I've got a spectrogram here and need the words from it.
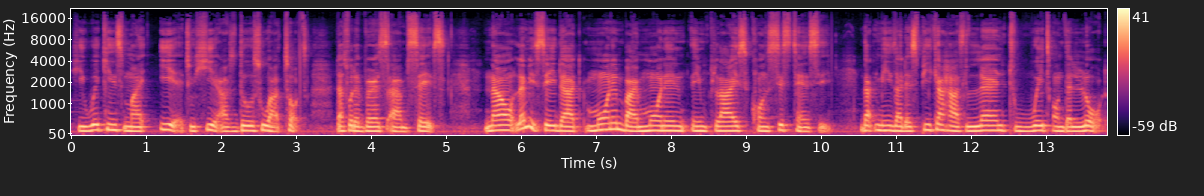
He wakens my ear to hear as those who are taught. That's what the verse um, says. Now, let me say that morning by morning implies consistency. That means that the speaker has learned to wait on the Lord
